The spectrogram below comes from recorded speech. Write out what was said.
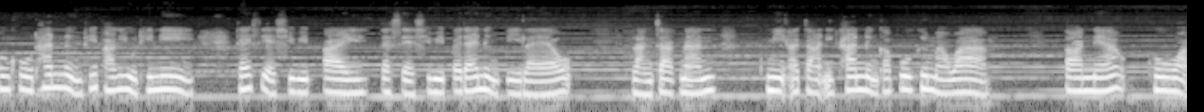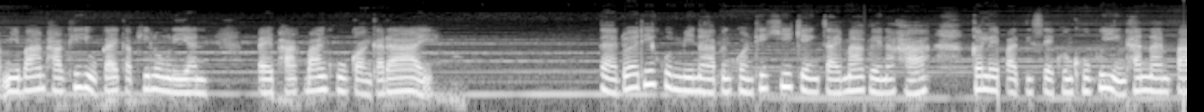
คุณครูท่านหนึ่งที่พักอยู่ที่นี่ ได้เสียชีวิตไป แต่เสียชีวิตไปได้หนึ่งปีแล้ว หลังจากนั้นมีอาจารย์อีกท่านหนึ่งก็พูดขึ้นมาว่า ตอนนี้ครูมีบ้านพักที่อยู่ใกล้กับที่โรงเรียน ไปพักบ้านครูก่อนก็ได้ แต่ด้วยที่คุณมีนาเป็นคนที่ขี้เกรงใจมากเลยนะคะ ก็เลยปฏิเสธคุณครูผู้หญิงท่านนั้นไป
